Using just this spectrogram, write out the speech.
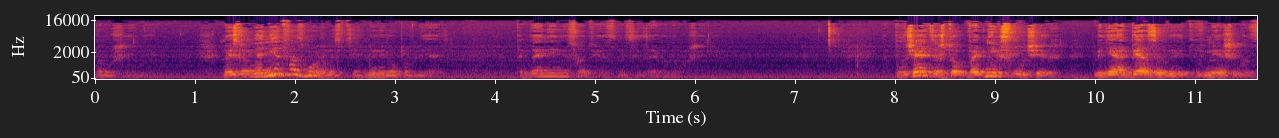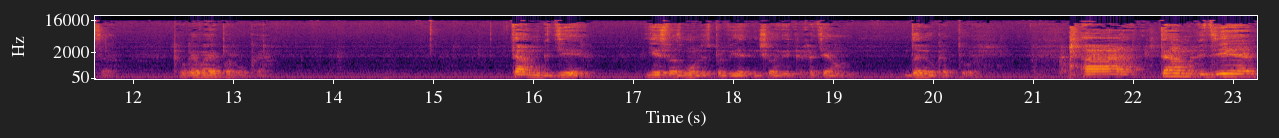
нарушение. Но если у меня нет возможности на него повлиять, тогда я не несу ответственности за его нарушение. Получается, что в одних случаях меня обязывает вмешиваться круговая порука. Там, где есть возможность повлиять на человека, хотя он далек от Тора. А там, где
